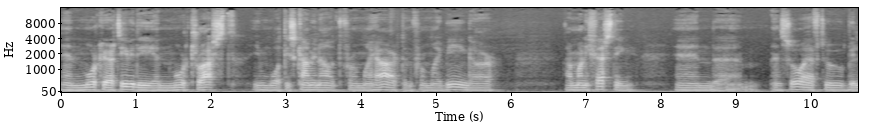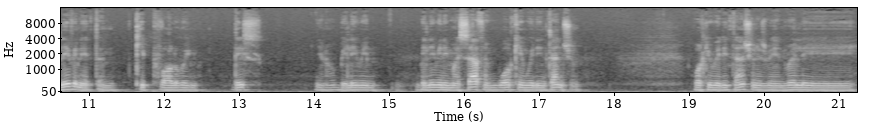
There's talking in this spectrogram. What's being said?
and more creativity and more trust in what is coming out from my heart and from my being are are manifesting. And um, and so I have to believe in it and keep following this you know believing believing in myself and walking with intention working with intention has been really,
